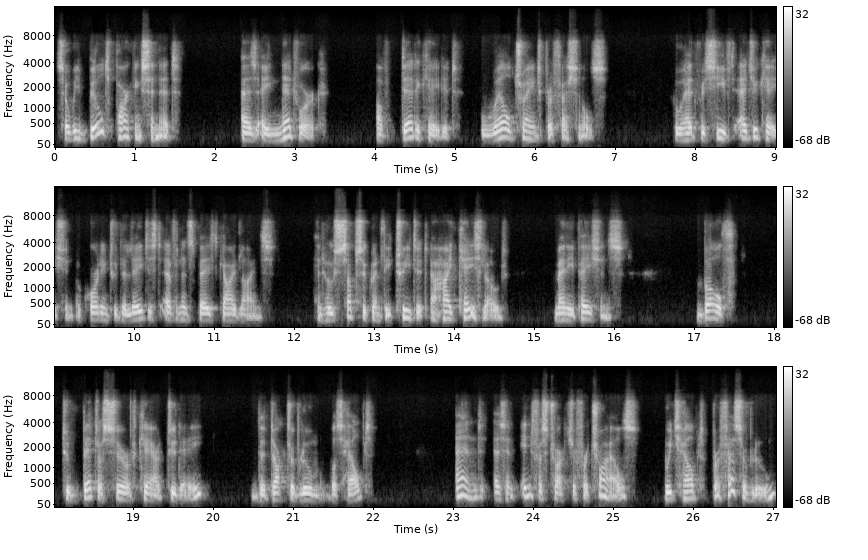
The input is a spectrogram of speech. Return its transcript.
So we built ParkinsonNet as a network of dedicated, well-trained professionals who had received education according to the latest evidence-based guidelines and who subsequently treated a high caseload, many patients, both to better serve care today, the Dr. Bloem was helped, and as an infrastructure for trials, which helped Professor Bloem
